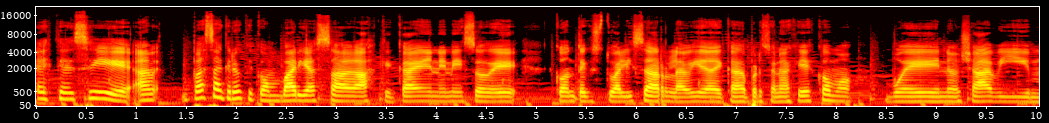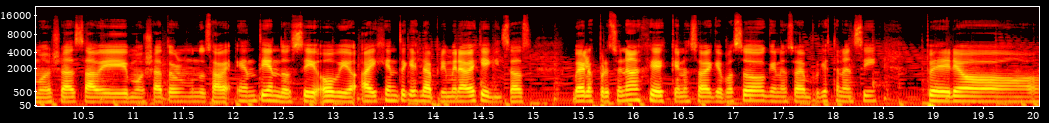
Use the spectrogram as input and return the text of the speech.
Es que sí, pasa creo que con varias sagas que caen en eso de contextualizar la vida de cada personaje. Es como, bueno, ya vimos, ya sabemos, ya todo el mundo sabe. Entiendo, sí, obvio. Hay gente que es la primera vez que quizás ve a los personajes, que no sabe qué pasó, que no sabe por qué están así. Pero,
